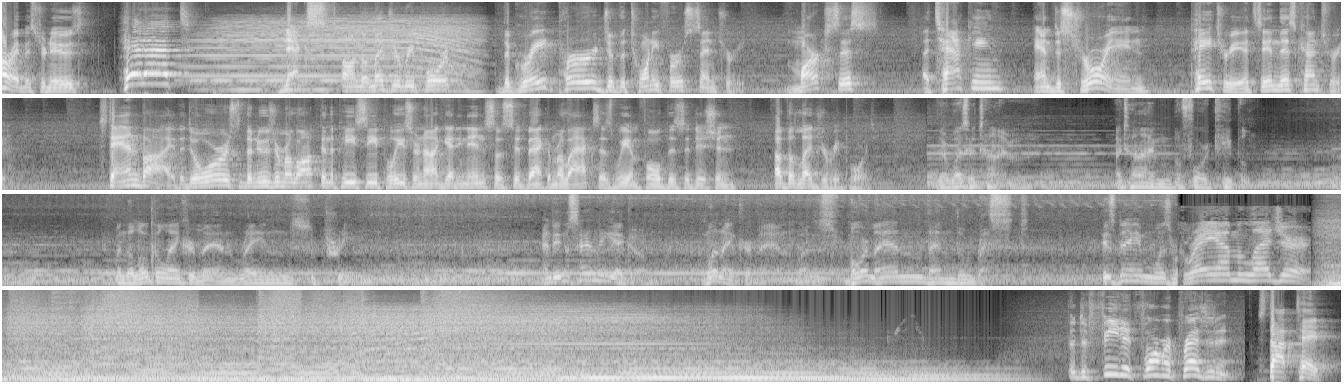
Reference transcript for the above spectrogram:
All right, Mr. News, hit it! Next on the Ledger Report, the great purge of the 21st century. Marxists attacking and destroying patriots in this country. Stand by. The doors to the newsroom are locked and the PC police are not getting in, so sit back and relax as we unfold this edition of the Ledger Report. There was a time, a time before cable, when the local anchorman reigned supreme. And in San Diego, one anchorman was more man than the rest. His name was Graham Ledger. the defeated former president. Stop tape.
